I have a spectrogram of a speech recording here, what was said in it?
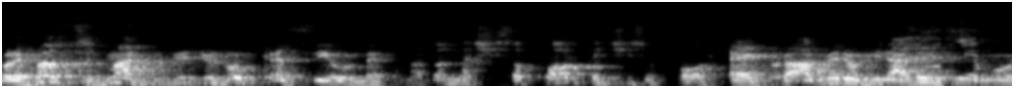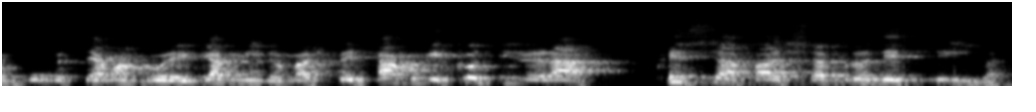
con le nostre mani più di un'occasione Madonna ci sopporta e ci supporta ecco almeno fino adesso stiamo ancora in cammino ma speriamo che continuerà questa fascia protettiva.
